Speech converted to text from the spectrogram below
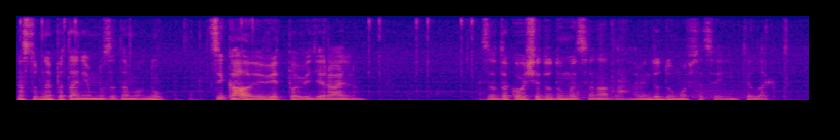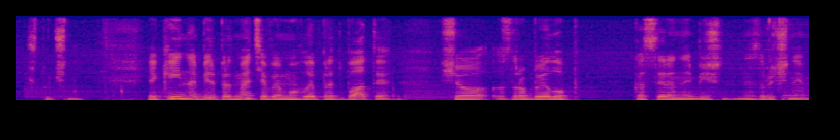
Наступне питання йому задамо. Ну, цікаві відповіді, реально. Це до кого ще додуматися треба. А він додумався, цей інтелект штучний. Який набір предметів ви могли придбати, що зробило б касира найбільш незручним?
